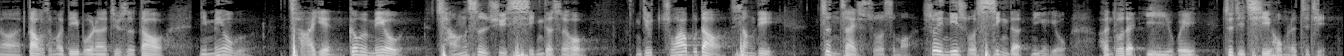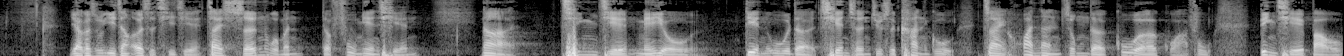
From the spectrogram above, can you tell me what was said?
啊到什么地步呢？就是到你没有查验，根本没有尝试去行的时候，你就抓不到上帝正在说什么。所以你所信的，你有很多的以为自己欺哄了自己。雅各书一章二十七节，在神我们的父面前，那清洁没有玷污的虔诚，就是看顾在患难中的孤儿寡妇，并且保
